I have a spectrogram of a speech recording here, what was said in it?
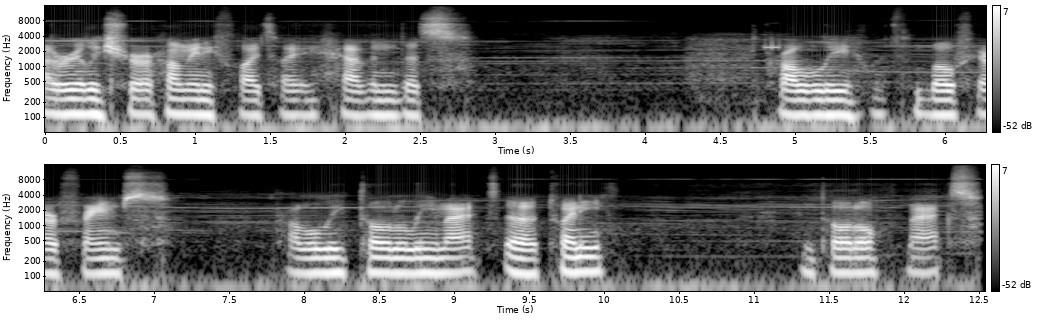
Not really sure how many flights I have in this. Probably with both airframes, probably totally max, uh, 20 in total max.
